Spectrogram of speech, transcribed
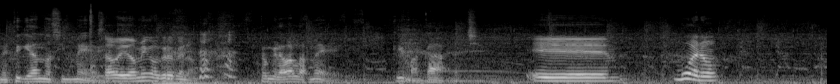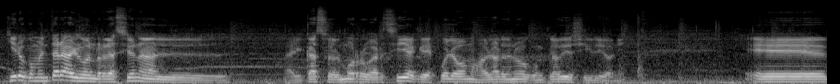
Me estoy quedando sin medio. Sábado y domingo creo que no. Tengo que lavar las medias. Qué che. Eh, bueno, quiero comentar algo en relación al, al caso del Morro García, que después lo vamos a hablar de nuevo con Claudio Giglioni. Eh,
